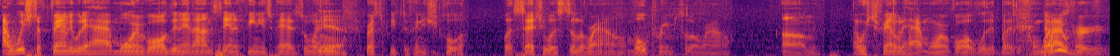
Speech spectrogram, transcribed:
I wish the family would have had more involved in it. And I understand that Phoenix passed away. Yeah. Rest in peace to Afeni Shakur. But Setua is still around. Mopreme's still around. Um, I wish the family would have had more involved with it. But from what was- I've heard,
